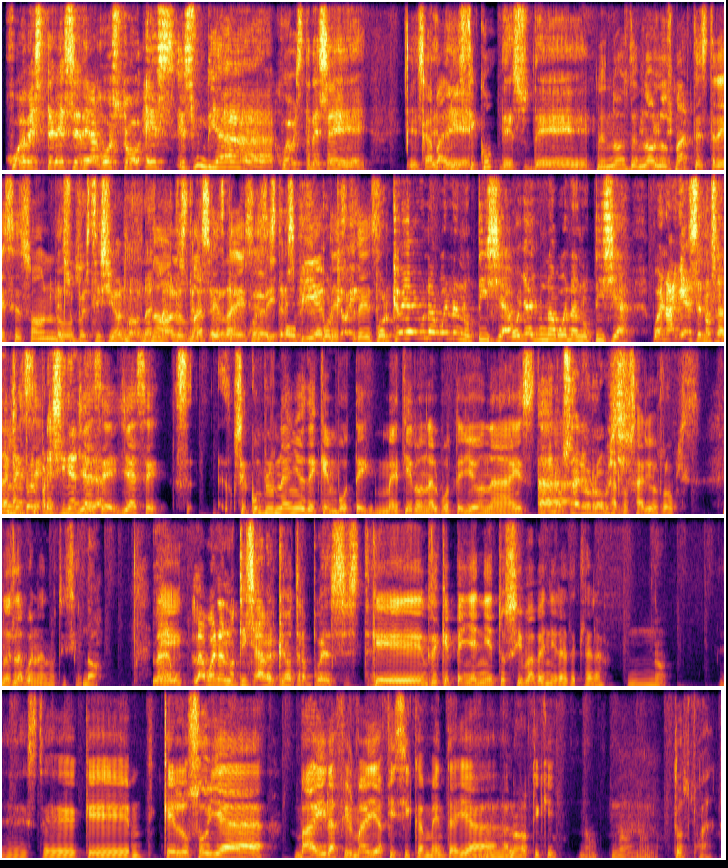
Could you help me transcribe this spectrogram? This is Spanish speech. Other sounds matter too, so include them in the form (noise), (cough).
Jueves 13 de agosto es, es un día, jueves 13 este, ¿Cabalístico? De, de, de, no, no, los (laughs) martes 13 son de superstición, ¿no? No, es No, martes los martes 13, 13, Jueves sí, o viernes porque hoy, 13. Porque hoy hay una buena noticia, hoy hay una buena noticia. Bueno, ayer se nos adelantó el presidente. Ya sé, ya sé. Se, cumple un año de que embote- metieron al botellón a esta... A Rosario Robles. A Rosario Robles. ¿No es la buena noticia? No. La, Eh, la buena noticia, a ver qué otra pues, este. Que Enrique Peña Nieto sí va a venir a declarar. No. Este, que, que Lozoya va a ir a firmar ya físicamente allá al No. botiquín, ¿no? No, no, no. Entonces, ¿cuál?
